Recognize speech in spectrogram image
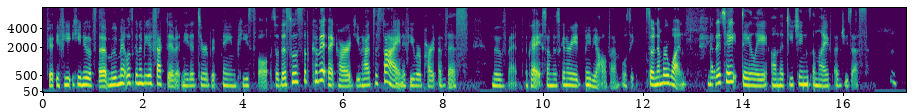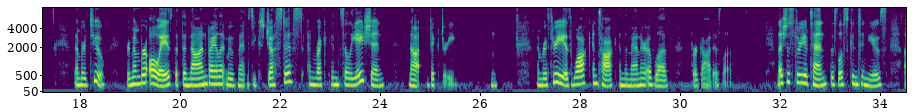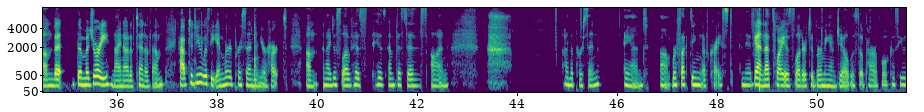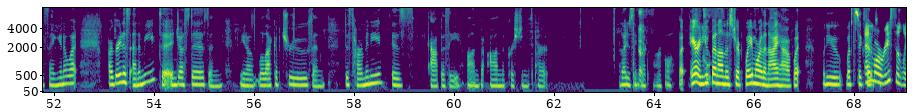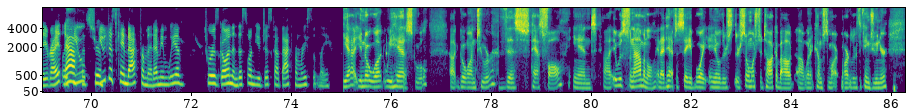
if, if he, he knew if the movement was going to be effective it needed to remain peaceful so this was the commitment card you had to sign if you were part of this movement. Okay, so I'm just going to read maybe all of them. We'll see. So, number one, meditate daily on the teachings and life of Jesus. Number two, remember always that the nonviolent movement seeks justice and reconciliation, not victory. Hmm. Number three is walk and talk in the manner of love, for God is love. That's just three of 10. This list continues, um, but the majority, nine out of 10 of them, have to do with the inward person in your heart. Um, and I just love his, his emphasis on on the person and um, reflecting of Christ. And again, that's why his letter to Birmingham jail was so powerful because he was saying, you know what, our greatest enemy to injustice and you know the lack of truth and disharmony is apathy on on the Christian's part. I just think that's powerful. But Aaron, you've been on this trip way more than I have. What what do you what sticks and more recently, right? Like yeah, you that's true. you just came back from it. I mean, we have tours going, and this one you just got back from recently. Yeah, you know what? We had a school uh, go on tour this past fall, and uh, it was phenomenal. And I'd have to say, boy, you know, there's there's so much to talk about uh, when it comes to Martin Luther King Jr.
